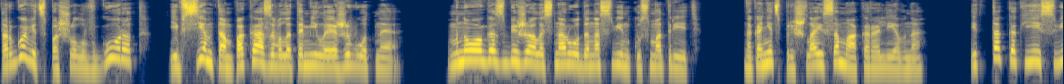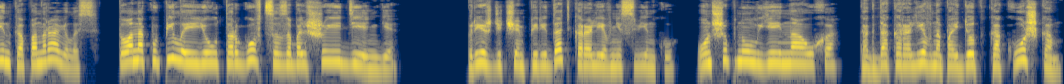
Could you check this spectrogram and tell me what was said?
Торговец пошел в город и всем там показывал это милое животное. Много сбежалось народа на свинку смотреть. Наконец пришла и сама королевна. И так как ей свинка понравилась, то она купила ее у торговца за большие деньги. Прежде чем передать королевне свинку, он шепнул ей на ухо, «Когда королевна пойдет к окошкам,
